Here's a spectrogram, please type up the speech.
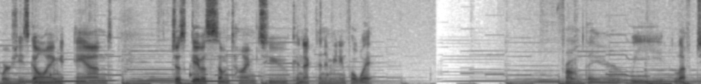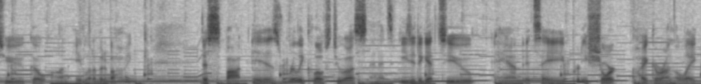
where she's going, and just gave us some time to connect in a meaningful way. From there, we left to go on a little bit of a hike. This spot is really close to us and it's easy to get to, and it's a pretty short hike around the lake,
